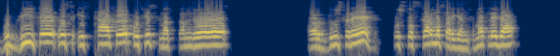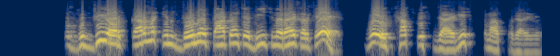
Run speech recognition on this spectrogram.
बुद्धि से उस इच्छा को उचित मत समझो। और दूसरे उसको कर्म पर्यंत मत ले जाओ तो बुद्धि और कर्म इन दोनों पाठों के बीच में रह करके वो इच्छा पिस जाएगी, समाप्त हो जाएगी।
